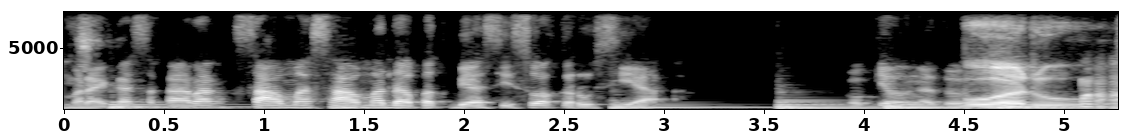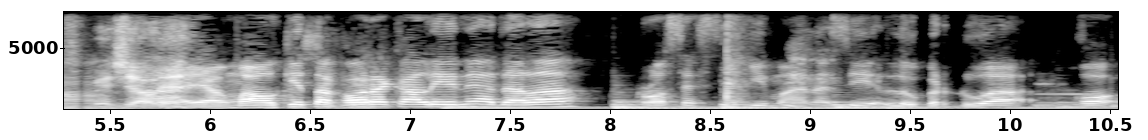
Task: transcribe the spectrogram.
mereka sekarang sama-sama dapat beasiswa ke Rusia. Gokil nggak tuh? Waduh, spesial Nah, ya. yang mau kita ya. korek kali ini adalah prosesnya gimana sih lu berdua kok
